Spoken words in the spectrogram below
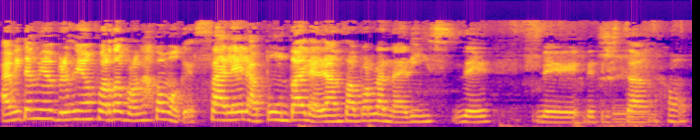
A mí también me parece bien fuerte porque es como que sale la punta de la lanza por la nariz de, de, de Tristán. Sí. Como-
